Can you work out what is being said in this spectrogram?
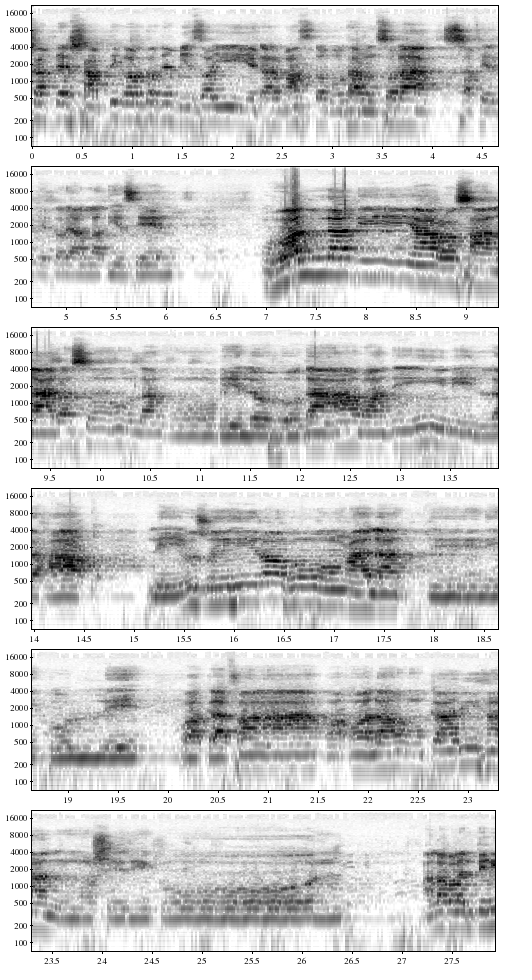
শব্দের শাব্দিক অর্থ যে বিজয়ী এটার বাস্তব উদাহরণ সূরা সফের ভেতরে আল্লাহ দিয়েছেন والذي أرسل رسوله بالهدى ودين الحق ليظهره على الدين كله وكفى ولو كره المشركون আল্লাহ বলেন, তিনি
